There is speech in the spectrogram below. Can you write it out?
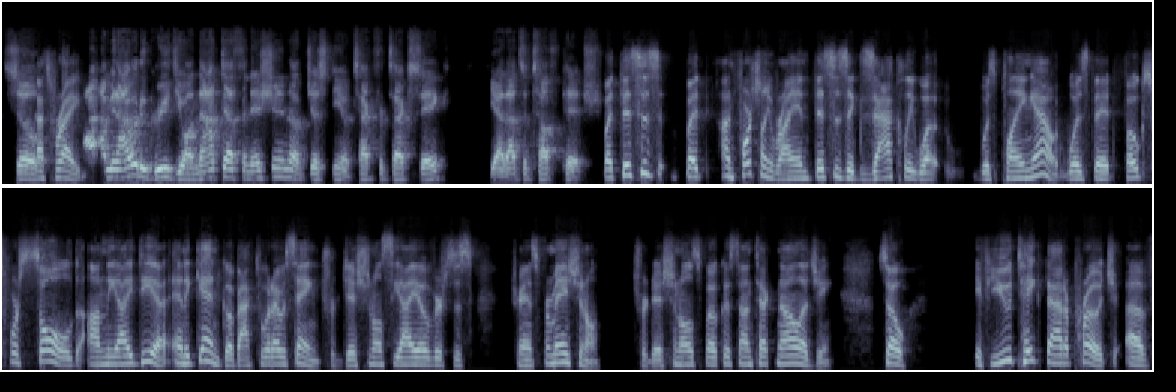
So That's right. I, I mean, I would agree with you on that definition of just, you know, tech for tech's sake. Yeah, that's a tough pitch. But this is but unfortunately, Ryan, this is exactly what was playing out was that folks were sold on the idea. And again, go back to what I was saying traditional CIO versus transformational. Traditional is focused on technology. So if you take that approach of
